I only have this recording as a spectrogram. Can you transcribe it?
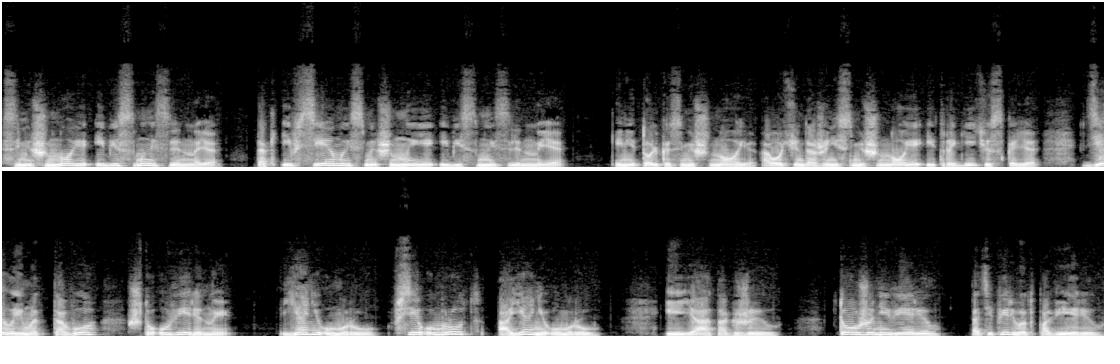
смешное и бессмысленное, так и все мы смешные и бессмысленные». И не только смешное, а очень даже не смешное и трагическое делаем от того, что уверены. Я не умру, все умрут, а я не умру. И я так жил, тоже не верил, а теперь вот поверил,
